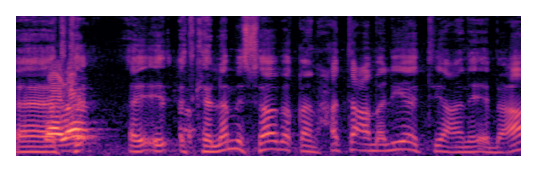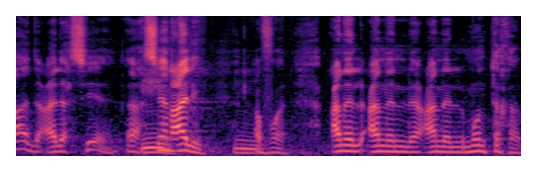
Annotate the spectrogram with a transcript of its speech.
آه، لا، لا. آه، تكلمت سابقا حتى عملية يعني إبعاد علي حسين حسين مم. علي مم. عفوا عن ال- عن ال- عن المنتخب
